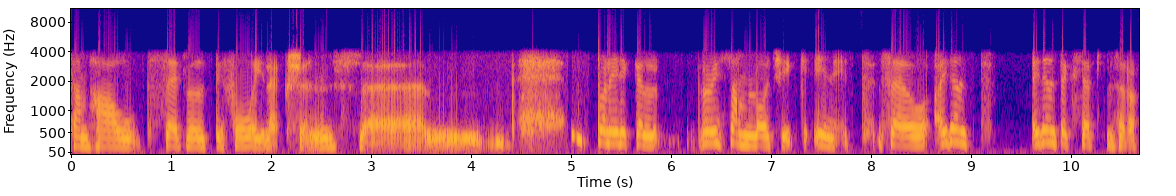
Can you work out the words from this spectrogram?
somehow settled before elections. Um, political, there is some logic in it. So I don't, I don't accept the sort of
